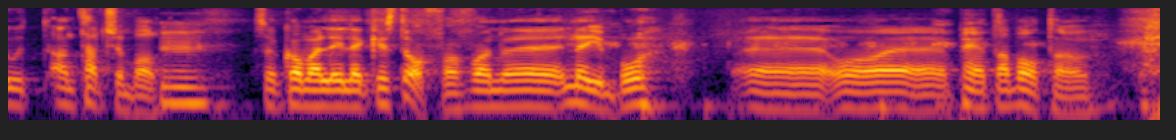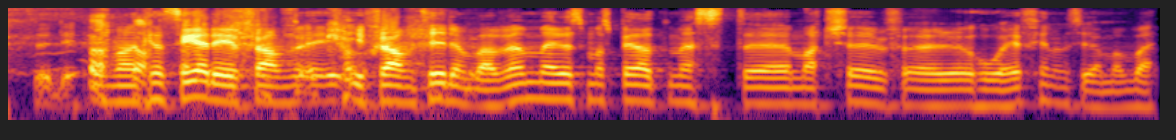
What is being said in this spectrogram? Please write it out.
uh, untouchable. Så kommer lille Kristoffer från uh, Nybro eh, och uh, petar bort honom. Man kan se det i, fram, i framtiden, bara, vem är det som har spelat mest matcher för HF genom tiden? Man bara,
